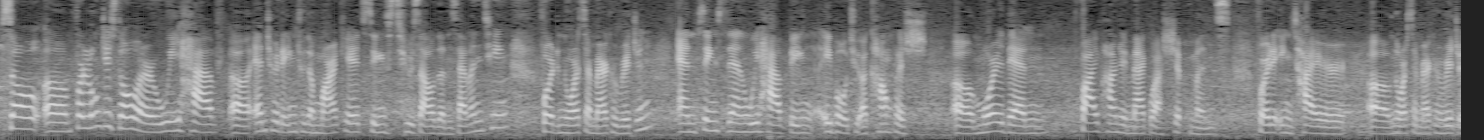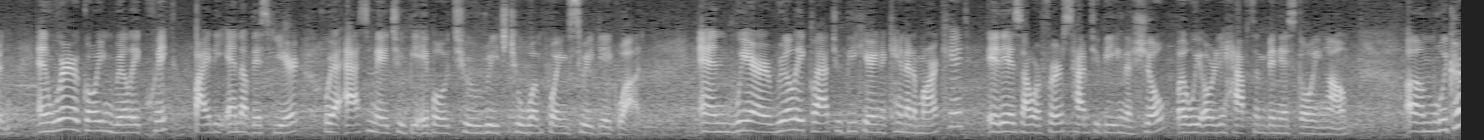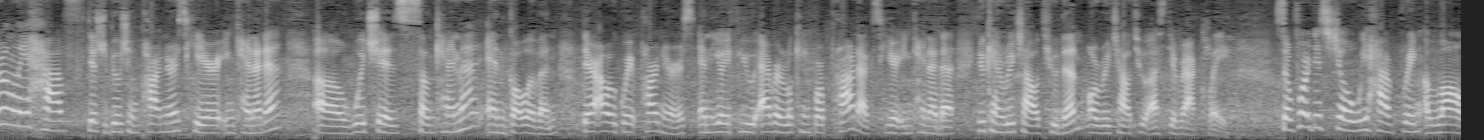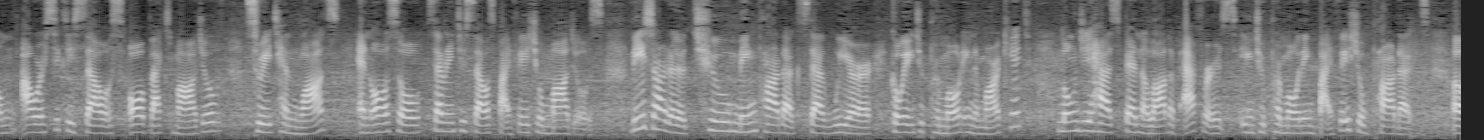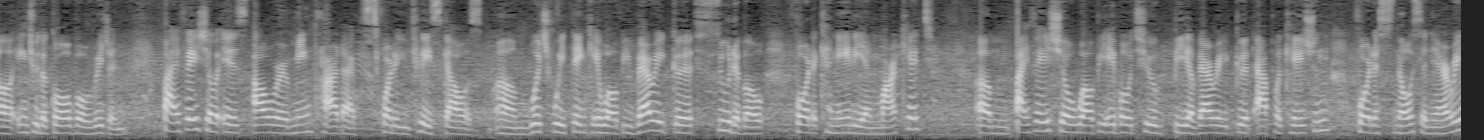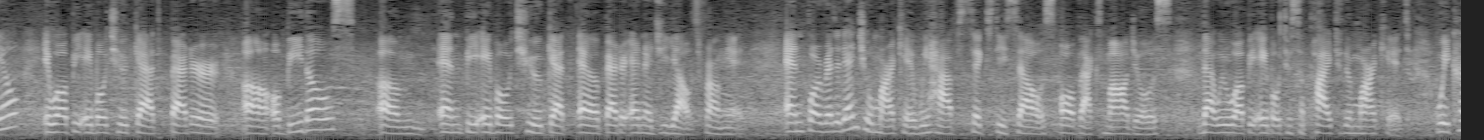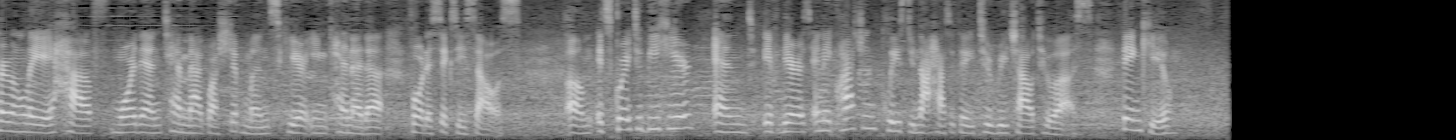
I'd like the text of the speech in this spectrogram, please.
So uh, for LONGi Solar, we have uh, entered into the market since 2017 for the North America region, and since then we have been able to accomplish uh, more than 500 megawatt shipments for the entire uh, North American region. And we're going really quick. By the end of this year, we're estimated to be able to reach to 1.3 gigawatt. And we are really glad to be here in the Canada market. It is our first time to be in the show, but we already have some business going on. Um, we currently have distribution partners here in Canada, uh, which is SunCana and Gullivan. They're our great partners, and if you're ever looking for products here in Canada, you can reach out to them or reach out to us directly. So for this show, we have bring along our 60 cells all black module, 310 watts, and also 72 cells bifacial modules. These are the two main products that we are going to promote in the market. LONGi has spent a lot of efforts into promoting bifacial products uh, into the global region. Bifacial is our main products for the utility scales, um, which we think it will be very good, suitable for the Canadian market um, bifacial will be able to be a very good application for the snow scenario. It will be able to get better uh, um, and be able to get a better energy yield from it. And for residential market, we have 60 cells all black modules that we will be able to supply to the market. We currently have more than 10 megawatt shipments here in Canada for the 60 cells. Um, it's great to be here, and if there's any question, please do not hesitate to reach out to us. Thank you.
